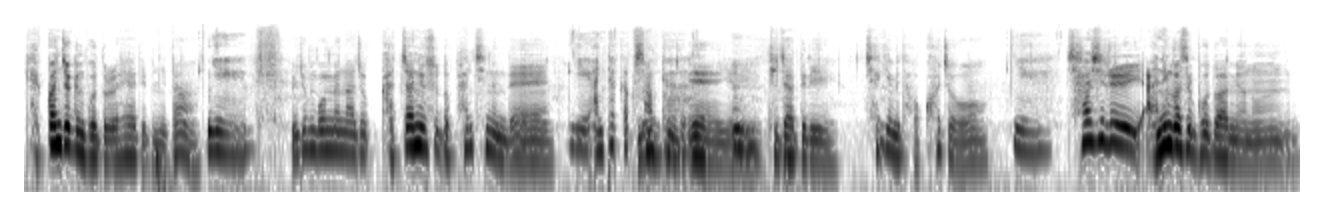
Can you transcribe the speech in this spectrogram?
객관적인 보도를 해야 됩니다. 예, 요즘 보면 아주 가짜 뉴스도 판치는데 예, 안타깝습니다. 그만큼 더- 예, 예, 음. 기자들이 책임이 더 커져. 예, 사실을 아닌 것을 보도하면은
